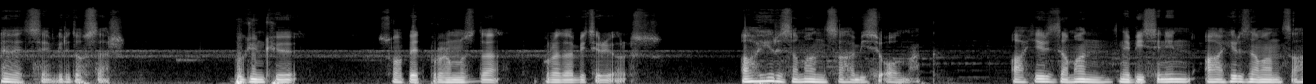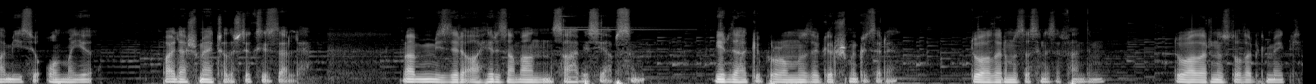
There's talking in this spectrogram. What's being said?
Evet sevgili dostlar, bugünkü sohbet programımızda burada bitiriyoruz. Ahir zaman sahabisi olmak, ahir zaman nebisinin ahir zaman sahabisi olmayı paylaşmaya çalıştık sizlerle. Rabbim bizleri ahir zaman sahabesi yapsın. Bir dahaki programımızda görüşmek üzere. Dualarımızdasınız efendim. Dualarınızda olabilmek,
